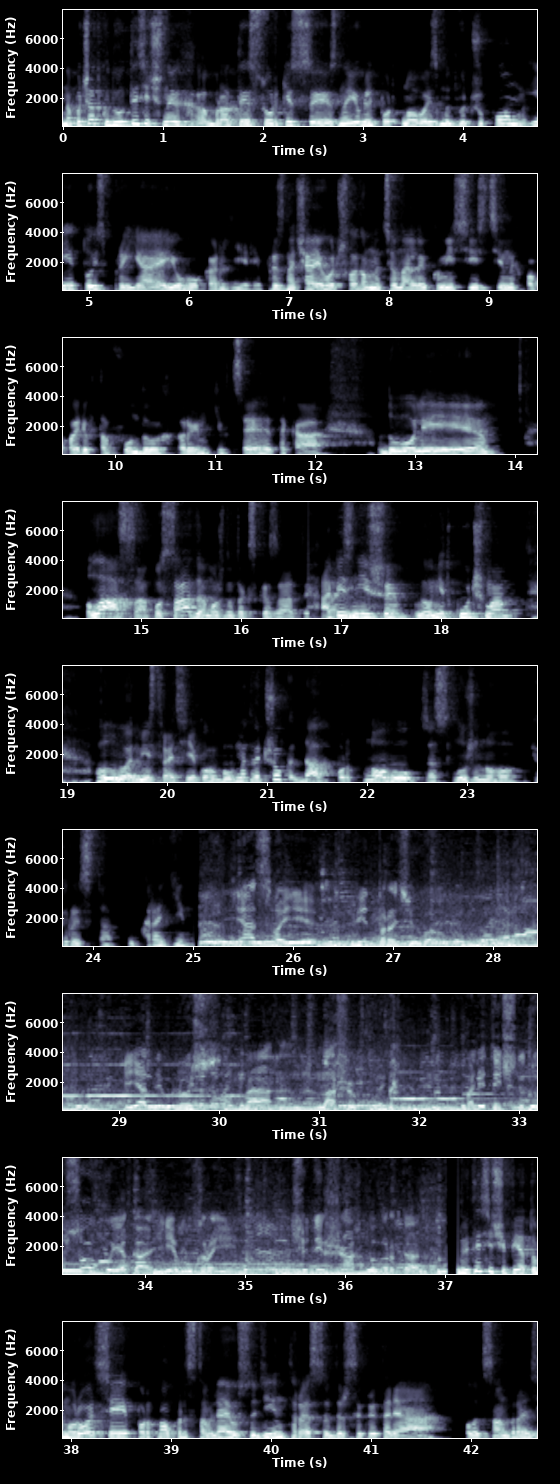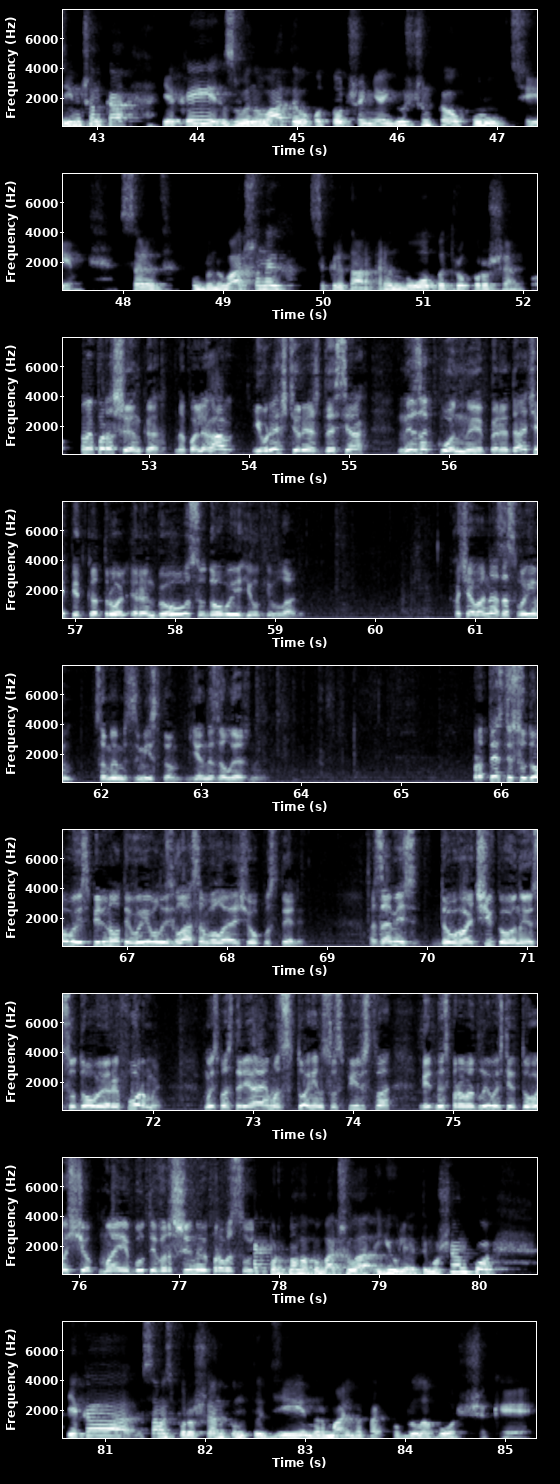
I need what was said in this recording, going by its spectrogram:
На початку 2000-х брати Суркіси знайомлять Портнова із Медведчуком, і той сприяє його кар'єрі. Призначає його членом Національної комісії з цінних паперів та фондових ринків. Це така доволі ласа посада, можна так сказати. А пізніше Леонід Кучма, головою адміністрації якого був Медведчук, дав Портнову заслуженого юриста України. Я своє відпрацював. Я дивлюсь на нашу політичну тусовку, яка є в Україні. Сюди жах повертати. У 2005 році Портнов представляє у суді інтереси держсекретаря Олександра Зінченка, який звинуватив оточення Ющенка у корупції. Серед обвинувачених секретар РНБО Петро Порошенко. Саме Порошенко наполягав і врешті-решт досяг незаконної передачі під контроль РНБО судової гілки влади. Хоча вона за своїм самим змістом є незалежною. Протести судової спільноти виявились гласом волаючого пустелі. А замість довгоочікуваної судової реформи ми спостерігаємо стогін суспільства від несправедливості того, що має бути вершиною правосуддя. Так Портнова побачила Юлія Тимошенко, яка саме з Порошенком тоді нормально так побила горщики.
